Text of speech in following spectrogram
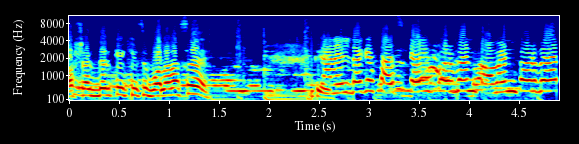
দর্শকদেরকে কিছু বলার আছে? চ্যানেলটাকে সাবস্ক্রাইব করবেন কমেন্ট করবেন।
